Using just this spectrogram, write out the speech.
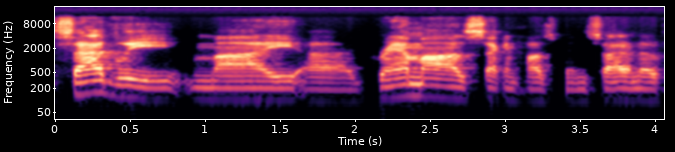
sadly, my uh, grandma's second husband. So I don't know if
